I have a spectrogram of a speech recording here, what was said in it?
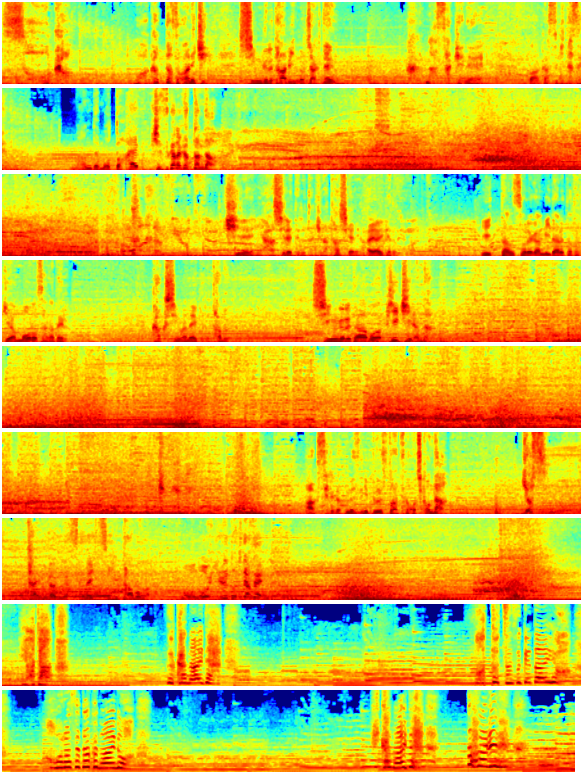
そうか。分かったぞ兄貴。シングルタービンの弱点。情けねえ。バカすぎたぜ。なんでもっと早く気づかなかったんだ。綺麗に走れてる時は確かに速いけど一旦それが乱れた時は脆さが出る。確信はねえけど多分シングルターボはピーキーなんだ。アクセルが踏めずにブースト圧が落ち込んだ。よしタイムラグが少ないツインターボが物を言う時だぜ。かないで。もっと続けたいよ。終わらせたくないの。行かないで。ダーリン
